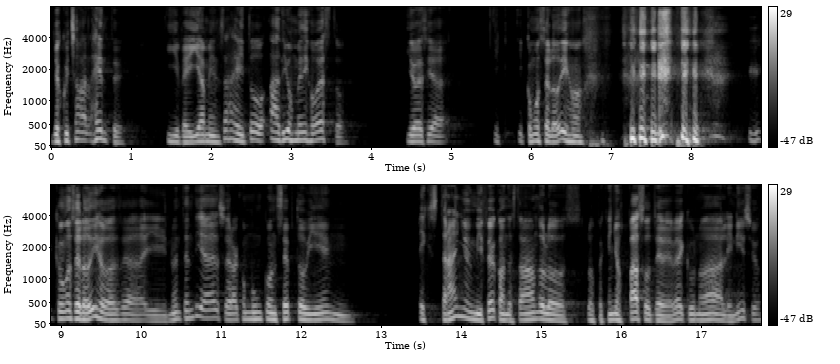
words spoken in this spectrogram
yo escuchaba a la gente y veía mensajes y todo. Ah, Dios me dijo esto. Y yo decía, ¿y, cómo se lo dijo? ¿Cómo se lo dijo? O sea, y no entendía eso. Era como un concepto bien extraño en mi fe cuando estaba dando los, los pequeños pasos de bebé que uno da al inicio.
